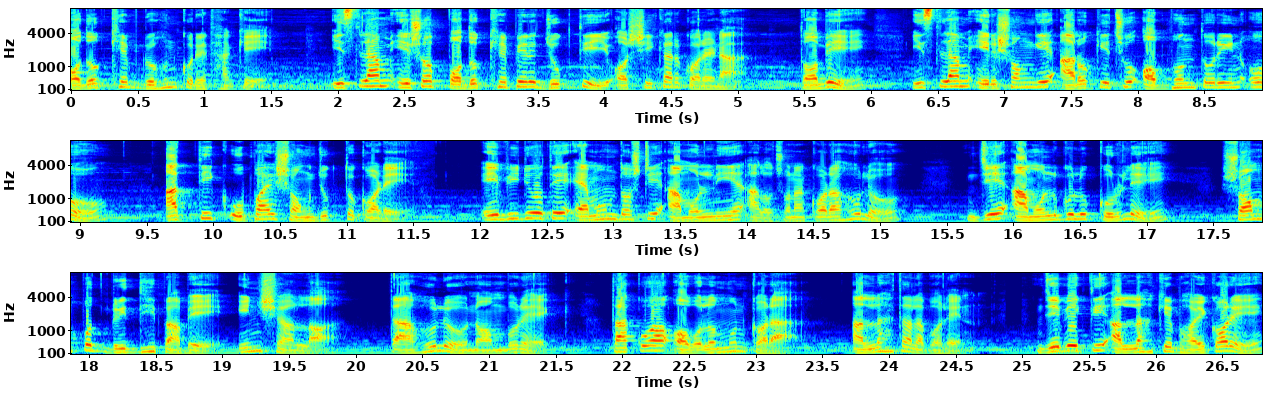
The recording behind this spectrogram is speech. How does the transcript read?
পদক্ষেপ গ্রহণ করে থাকে। ইসলাম এসব পদক্ষেপের যুক্তি অস্বীকার করে না। তবে ইসলাম এর সঙ্গে আরও কিছু অভ্যন্তরীণ ও আত্মিক উপায় সংযুক্ত করে। এই ভিডিওতে এমন দশটি আমল নিয়ে আলোচনা করা হলো, যে আমলগুলো করলে সম্পদ বৃদ্ধি পাবে ইনশাল্লাহ তা হলো নম্বর এক তাকুয়া অবলম্বন করা। আল্লাহ তালা বলেন, যে ব্যক্তি আল্লাহকে ভয় করে,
